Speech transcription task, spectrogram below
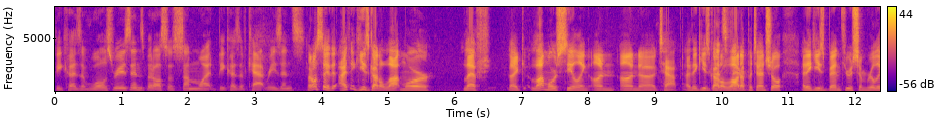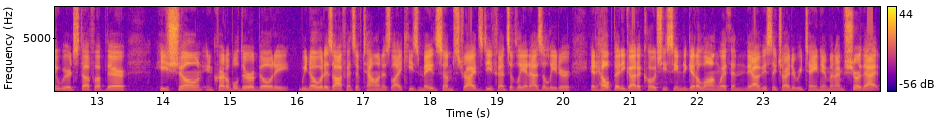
because of Wolves reasons, but also somewhat because of KAT reasons. But I'll say that I think he's got a lot more left, like a lot more ceiling un untapped. Uh, I think he's got That's a lot fair. of potential. I think he's been through some really weird stuff up there. He's shown incredible durability. We know what his offensive talent is like. He's made some strides defensively and as a leader. It helped that he got a coach he seemed to get along with, and they obviously tried to retain him. And I'm sure that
